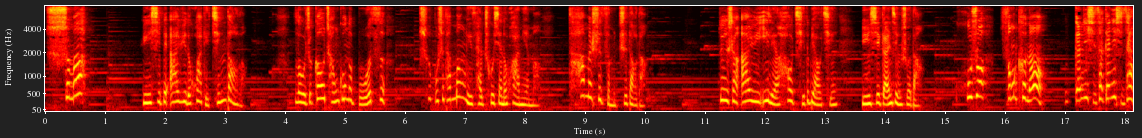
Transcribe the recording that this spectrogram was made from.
什么？云溪被阿玉的话给惊到了，搂着高长恭的脖子，这不是他梦里才出现的画面吗？他们是怎么知道的？对上阿玉一脸好奇的表情，云溪赶紧说道：“胡说，怎么可能？赶紧洗菜，赶紧洗菜，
